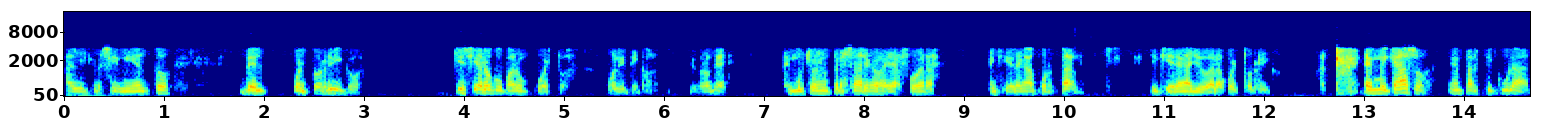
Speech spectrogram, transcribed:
al crecimiento del Puerto Rico quisiera ocupar un puesto político. Yo creo que hay muchos empresarios allá afuera que quieren aportar y quieren ayudar a Puerto Rico. En mi caso, en particular,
